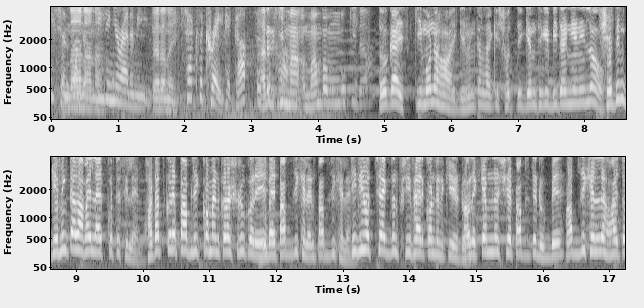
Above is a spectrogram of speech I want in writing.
Congratulations No, on defeating your enemies. প্যারা নাই Check the crate. Pick up the আরে কি supplies. মাম্বা মাম্বো কি তো গাইস কি মনে হয়? গেমিং তালা কি সত্যি গেম থেকে বিদায় নিয়ে নিল? সেদিন গেমিং তালা ভাই লাইভ করতেছিলেন। হঠাৎ করে পাবলিক কমেন্ট করা শুরু করে যে ভাই পাবজি খেলেন পাবজি খেলেন। তিনি হচ্ছে একজন ফ্রি ফায়ার কন্টেন্ট ক্রিয়েটর তাহলে কেমনে সে পাবজিতে ঢুকবে? পাবজি খেললে হয়তো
